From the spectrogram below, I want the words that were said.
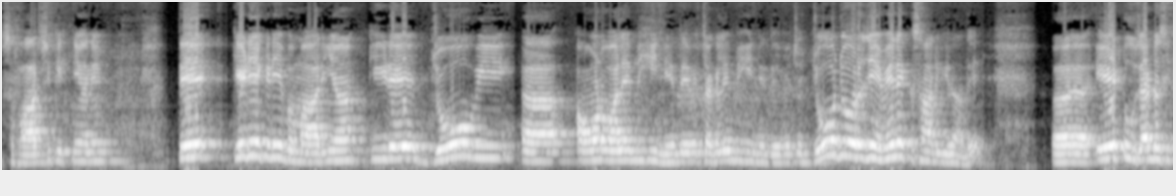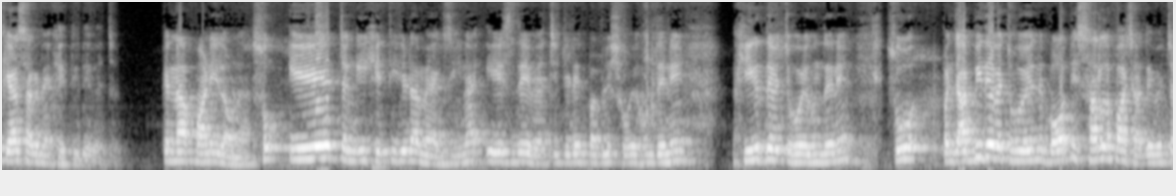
ਸਿਫਾਰਿਸ਼ ਕੀਤੀਆਂ ਨੇ ਤੇ ਕਿਹੜੀਆਂ ਕਿਹੜੀਆਂ ਬਿਮਾਰੀਆਂ ਕੀੜੇ ਜੋ ਵੀ ਅਹ, ਆਉਣ ਵਾਲੇ ਮਹੀਨੇ ਦੇ ਵਿੱਚ ਅਗਲੇ ਮਹੀਨੇ ਦੇ ਵਿੱਚ ਜੋ ਜੋ ਰੁਝੇਵੇਂ ਨੇ ਕਿਸਾਨ ਵੀਰਾਂ ਦੇ ਅਹ, A to Z ਅਸੀਂ ਕਹਿ ਸਕਦੇ ਹਾਂ ਖੇਤੀ ਦੇ ਵਿੱਚ ਕਿੰਨਾ ਪਾਣੀ ਲਾਉਣਾ ਹੈ। ਸੋ ਇਹ ਚੰਗੀ ਖੇਤੀ ਜਿਹੜਾ ਮੈਗਜ਼ੀਨ ਹੈ ਇਸ ਦੇ ਵਿੱਚ ਜਿਹੜੇ ਪਬਲਿਸ਼ ਹੋਏ ਹੁੰਦੇ ਨੇ ਅਖੀਰ ਦੇ ਵਿੱਚ ਹੋਏ ਹੁੰਦੇ ਨੇ। ਸੋ ਪੰਜਾਬੀ ਦੇ ਵਿੱਚ ਹੋਏ ਨੇ ਬਹੁਤ ਹੀ ਸਰਲ ਭਾਸ਼ਾ ਦੇ ਵਿੱਚ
